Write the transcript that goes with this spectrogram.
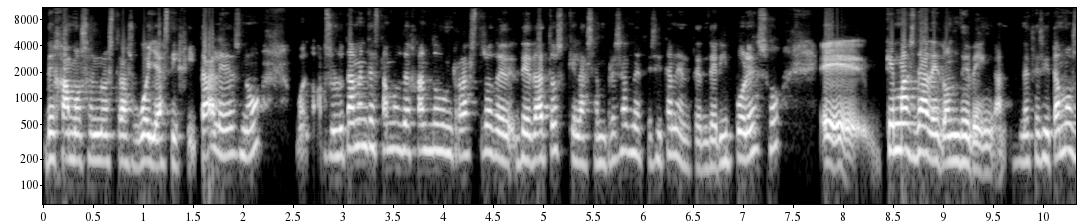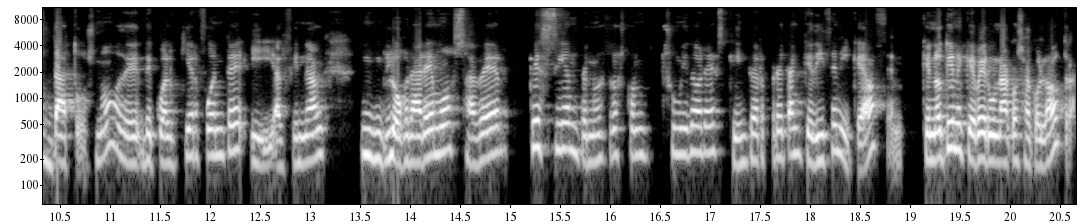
dejamos en nuestras huellas digitales, ¿no? Bueno, absolutamente estamos dejando un rastro de, datos que las empresas necesitan entender y por eso, eh, ¿qué más da de dónde vengan? Necesitamos datos de, cualquier fuente y al final lograremos saber qué sienten nuestros consumidores, qué interpretan, qué dicen y qué hacen, que no tiene que ver una cosa con la otra.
